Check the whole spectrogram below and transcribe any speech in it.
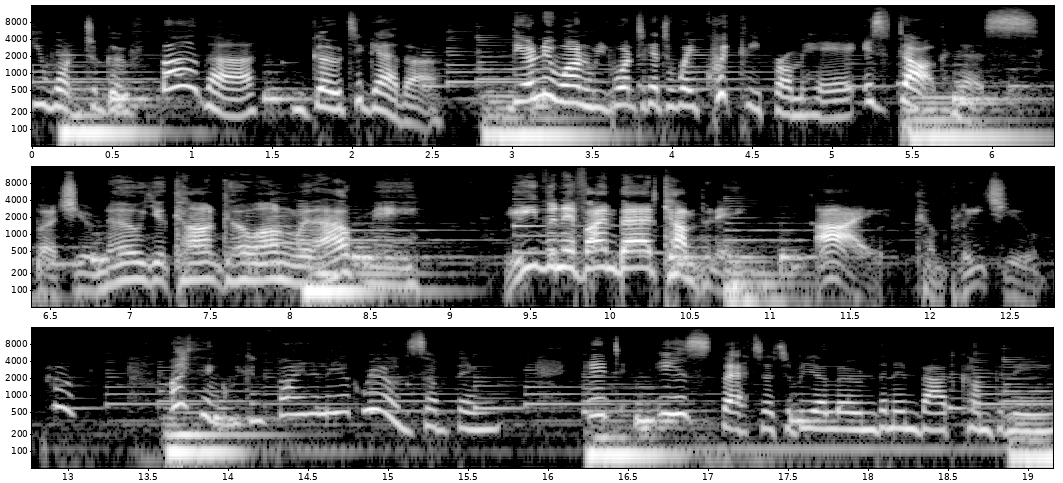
you want to go further, go together. The only one we'd want to get away quickly from here is darkness. But you know you can't go on without me. Even if I'm bad company, I complete you. Hmm. I think we can finally agree on something. It is better to be alone than in bad company.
